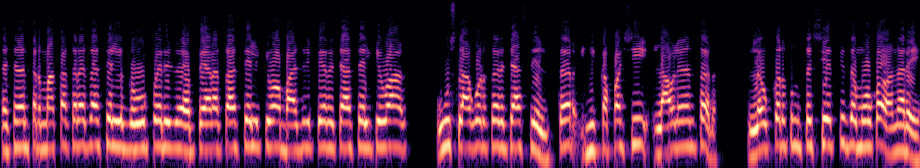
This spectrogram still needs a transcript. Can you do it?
त्याच्यानंतर मका करायचा असेल गहू पेर- पेरायचा असेल किंवा बाजरी पेरायची असेल किंवा ऊस लागवड करायची असेल तर ही कपाशी लावल्यानंतर लवकर तुमचं शेत तिथं मोकळं होणार आहे.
